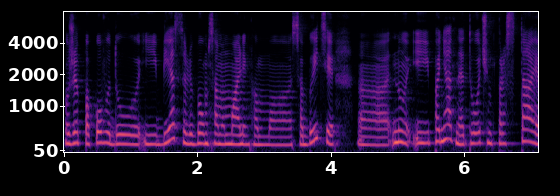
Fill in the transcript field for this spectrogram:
уже по поводу и без, в любом самом маленьком событии, ну и понятно, это очень простая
